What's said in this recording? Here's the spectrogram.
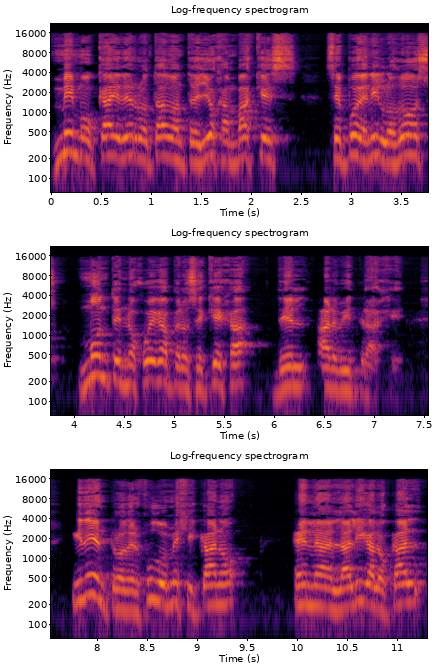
Memo cae derrotado ante Johan Vázquez. Se pueden ir los dos. Montes no juega, pero se queja del arbitraje. Y dentro del fútbol mexicano, en la, liga local,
